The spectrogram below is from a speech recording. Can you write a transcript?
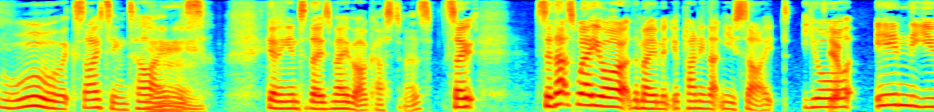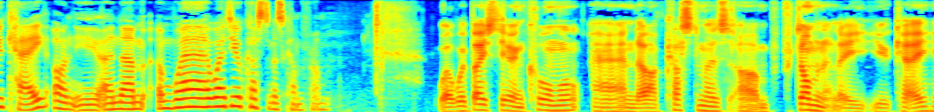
Ooh, exciting times! Mm. Getting into those mobile customers. So, so that's where you are at the moment. You're planning that new site. You're yep. in the UK, aren't you? And um, and where where do your customers come from? Well, we're based here in Cornwall, and our customers are predominantly UK,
